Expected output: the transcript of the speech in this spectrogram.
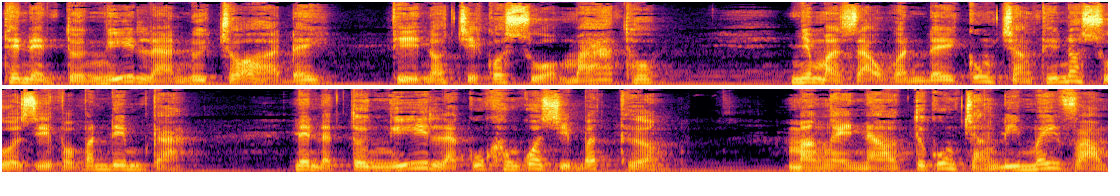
Thế nên tôi nghĩ là nuôi chó ở đây Thì nó chỉ có sủa ma thôi. Nhưng mà dạo gần đây cũng chẳng thấy nó sủa gì vào ban đêm cả. Nên là tôi nghĩ là cũng không có gì bất thường. Mà ngày nào tôi cũng chẳng đi mấy vòng,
